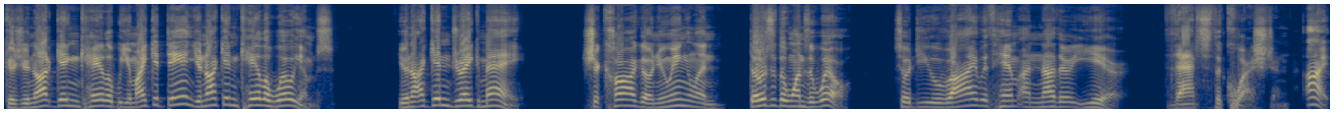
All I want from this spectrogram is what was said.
Because you're not getting Caleb. You might get Dan. You're not getting Caleb Williams. You're not getting Drake Maye. Chicago, New England, those are the ones that will. So do you ride with him another year? That's the question. All right.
